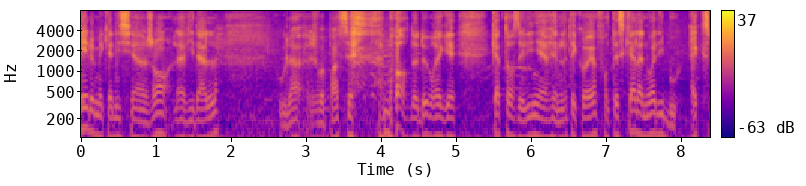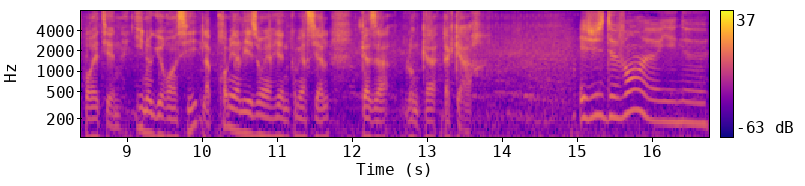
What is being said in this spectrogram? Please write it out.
et le mécanicien Jean Lavidal, où là, je vois pas, c'est à bord de deux breguets 14 des lignes aériennes Latécoère font escale à Noidibou, ex-Port-Étienne, inaugurant ainsi la première liaison aérienne commerciale Casablanca-Dakar. Et juste devant, euh, il y a une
